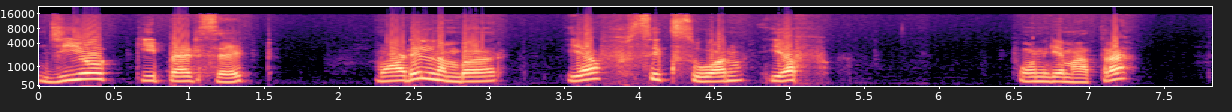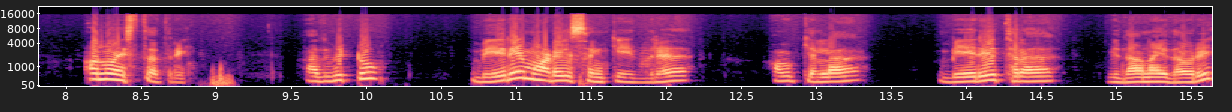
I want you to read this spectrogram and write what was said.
Jio keypad set model number F six one F ಫೋನ್ಗೆ ಮಾತ್ರ ಅನ್ವಯಿಸ್ತತ್ರಿ. ಅದು ಬಿಟ್ಟು ಬೇರೆ ಮಾಡೆಲ್ ಸಂಖ್ಯೆ ಇದ್ದರೆ ಅವಕ್ಕೆಲ್ಲ ಬೇರೆ ಥರ ವಿಧಾನ ಇದಾವೆ ರೀ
